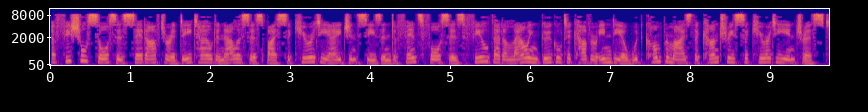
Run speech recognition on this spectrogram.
Official sources said after a detailed analysis by security agencies and defense forces feel that allowing Google to cover India would compromise the country's security interest.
